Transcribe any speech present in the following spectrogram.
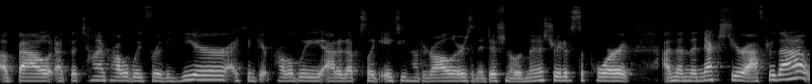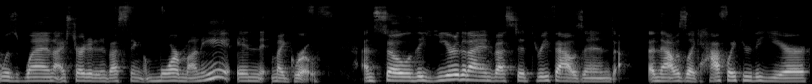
about at the time probably for the year. I think it probably added up to like $1800 in additional administrative support. And then the next year after that was when i started investing more money in my growth. And so the year that i invested 3000 and that was like halfway through the year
